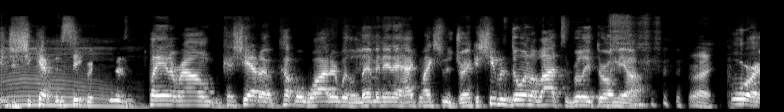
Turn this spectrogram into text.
she, she kept it secret. She was Mm. playing around because she had a cup of water with a lemon in it, acting like she was drinking. She was doing a lot to really throw me off. Right. Or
